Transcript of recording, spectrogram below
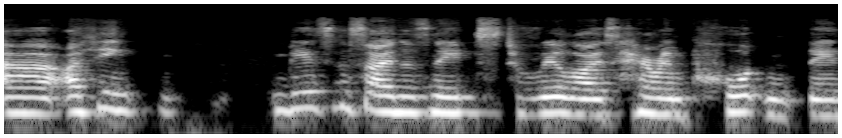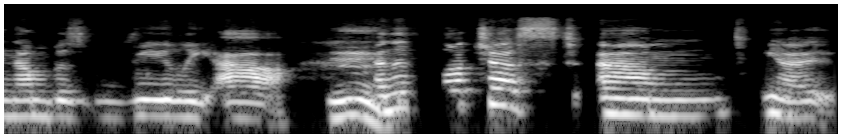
uh, I think business owners needs to realise how important their numbers really are. Mm. And it's not just, um, you know,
